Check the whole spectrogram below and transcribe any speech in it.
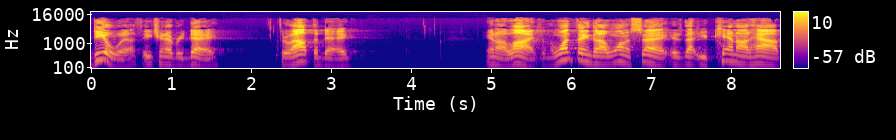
deal with each and every day, throughout the day, in our lives. And the one thing that I want to say is that you cannot have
